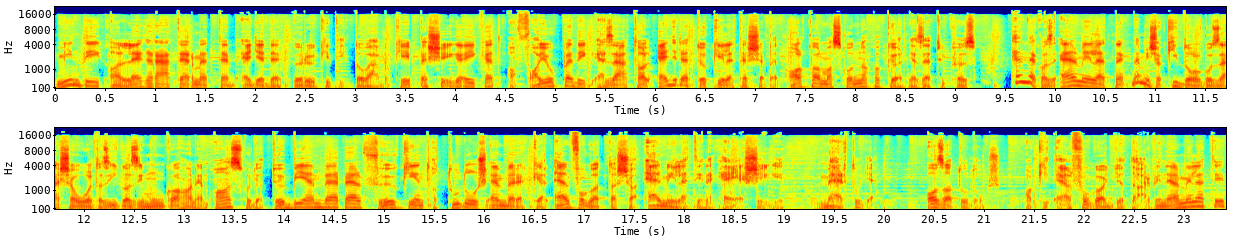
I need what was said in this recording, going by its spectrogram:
mindig a legrátermettebb egyedek örökítik tovább a képességeiket, a fajok pedig ezáltal egyre tökéletesebben alkalmazkodnak a környezetükhöz. Ennek az elméletnek nem is a kidolgozása volt az igazi munka, hanem az, hogy a többi emberrel, főként a tudós emberekkel elfogadtassa elméletének helyességét. Mert ugye, az a tudós, aki elfogadja Darwin elméletét,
